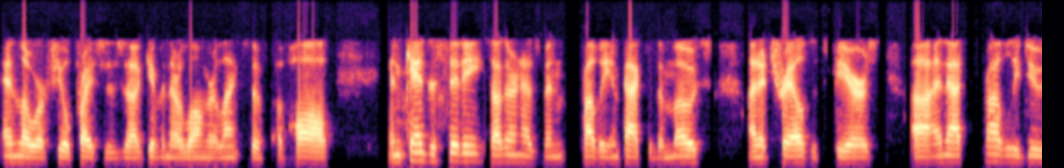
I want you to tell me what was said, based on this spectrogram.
and lower fuel prices uh, given their longer lengths of, of haul. In Kansas City, Southern has been probably impacted the most, and it trails its peers, uh, and that's probably due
